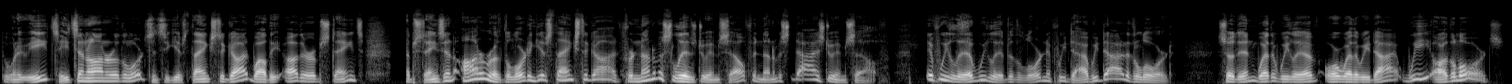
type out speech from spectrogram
The one who eats, eats in honor of the Lord, since he gives thanks to God, while the other abstains, abstains in honor of the Lord and gives thanks to God. For none of us lives to himself, and none of us dies to himself. If we live, we live to the Lord, and if we die, we die to the Lord. So then, whether we live or whether we die, we are the Lord's.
